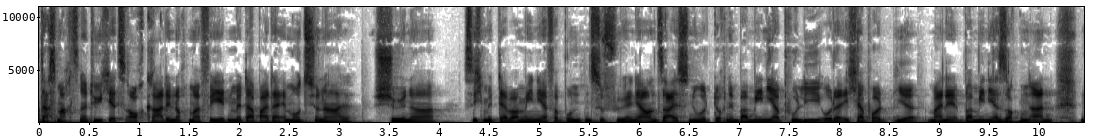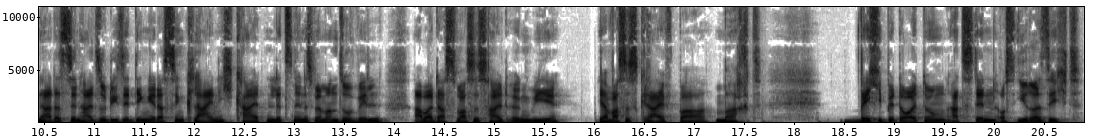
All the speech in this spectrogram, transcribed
das macht es natürlich jetzt auch gerade nochmal für jeden Mitarbeiter emotional schöner, sich mit der Barmenia verbunden zu fühlen, ja, und sei es nur durch einen Barmenia-Pulli oder ich habe heute hier meine Barmenia-Socken an. Na, das sind halt so diese Dinge, das sind Kleinigkeiten letzten Endes, wenn man so will, aber das, was es halt irgendwie, ja, was es greifbar macht. Welche Bedeutung hat es denn aus Ihrer Sicht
